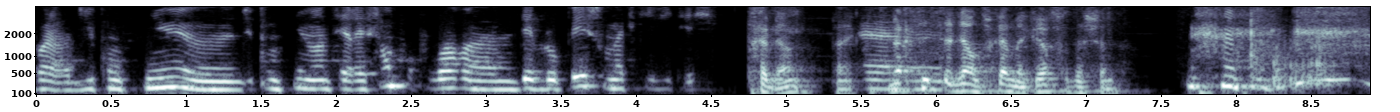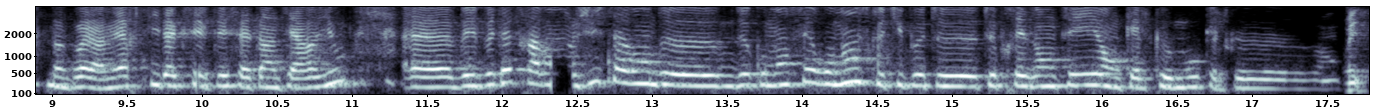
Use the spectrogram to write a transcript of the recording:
voilà du contenu du contenu intéressant pour pouvoir développer son activité. Très bien. Bah, euh, merci Célia en tout cas de m'accueillir sur ta chaîne. Donc voilà, merci d'accepter cette interview. Euh, mais peut-être avant, juste avant de, de commencer, Romain, est-ce que tu peux te, te, présenter en quelques mots, quelques, en oui.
